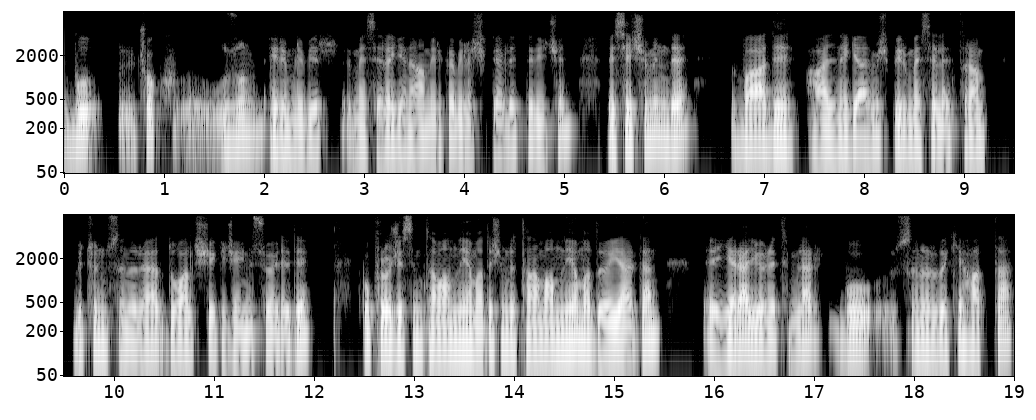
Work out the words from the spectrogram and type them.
Bu çok uzun erimli bir mesele gene Amerika Birleşik Devletleri için ve seçimin de vaadi haline gelmiş bir mesele. Trump bütün sınıra duval çekeceğini söyledi. Bu projesini tamamlayamadı. Şimdi tamamlayamadığı yerden e, yerel yönetimler bu sınırdaki hatta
